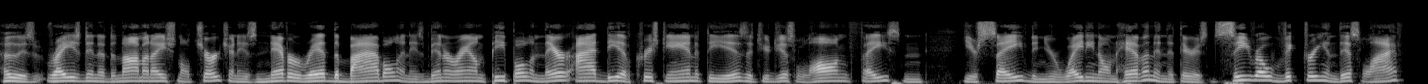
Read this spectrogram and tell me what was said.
who is raised in a denominational church and has never read the Bible and has been around people and their idea of Christianity is that you're just long faced and you're saved and you're waiting on heaven and that there is zero victory in this life,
